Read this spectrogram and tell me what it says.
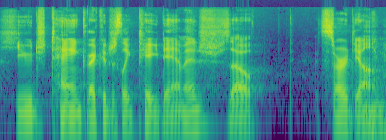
huge tank that could just like take damage. So it started young.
